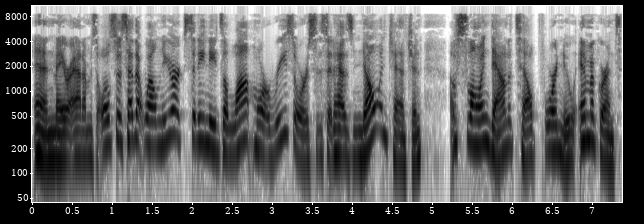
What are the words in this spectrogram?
And Mayor Adams also said that while New York City needs a lot more resources, it has no intention of slowing down its help for new immigrants.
